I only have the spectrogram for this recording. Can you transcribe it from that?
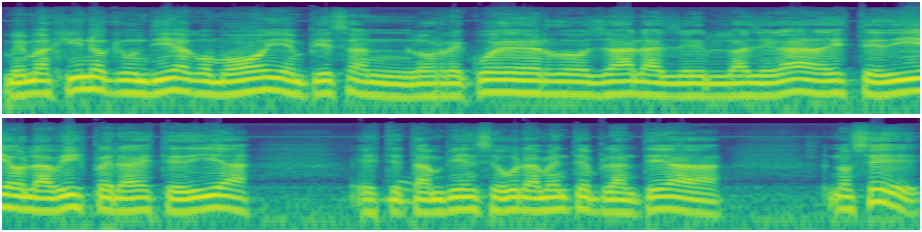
Me imagino que un día como hoy empiezan los recuerdos, ya la, llegada de este día o la víspera de este día, este, también seguramente plantea, no sé,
